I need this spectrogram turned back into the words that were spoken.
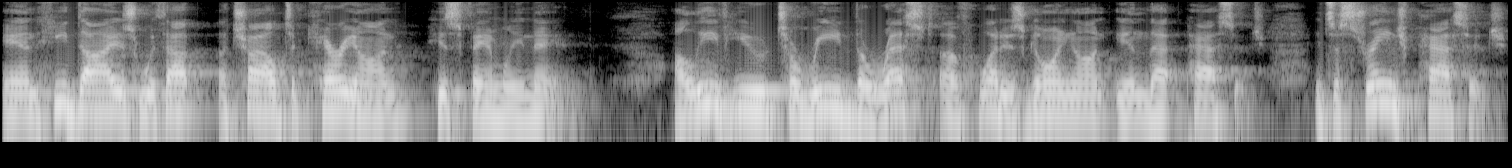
and he dies without a child to carry on his family name. I'll leave you to read the rest of what is going on in that passage. It's a strange passage,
